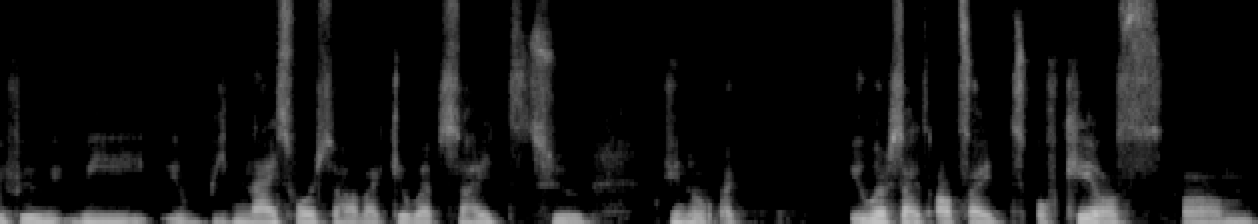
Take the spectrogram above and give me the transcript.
if we we it would be nice for us to have like a website to, you know, like a website outside of CHAOSS um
